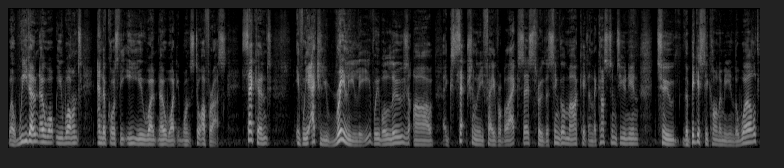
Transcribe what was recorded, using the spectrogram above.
where we don't know what we want, and of course, the EU won't know what it wants to offer us. Second, if we actually really leave, we will lose our exceptionally favourable access through the single market and the customs union to the biggest economy in the world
